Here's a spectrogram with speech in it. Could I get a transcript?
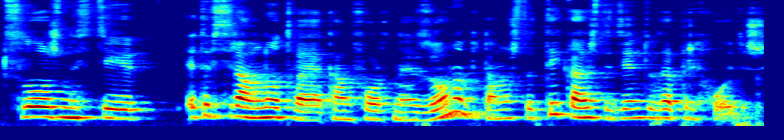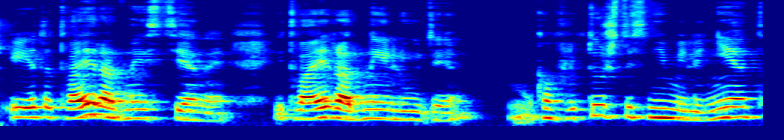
сложности, это все равно твоя комфортная зона, потому что ты каждый день туда приходишь. И это твои родные стены, и твои родные люди. Конфликтуешь ты с ними или нет.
